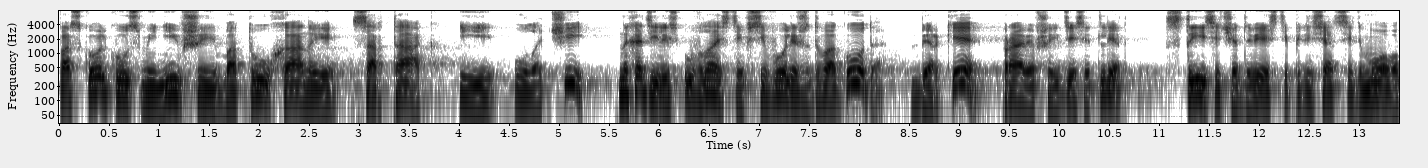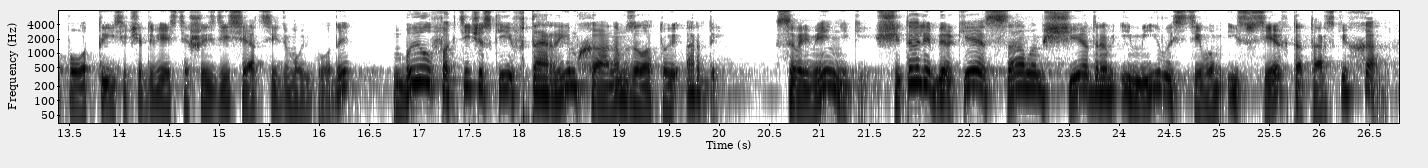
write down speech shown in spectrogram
Поскольку сменившие Бату ханы Сартак и Улачи находились у власти всего лишь два года, Берке, правивший 10 лет, с 1257 по 1267 годы, был фактически вторым ханом Золотой Орды. Современники считали Берке самым щедрым и милостивым из всех татарских ханов.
